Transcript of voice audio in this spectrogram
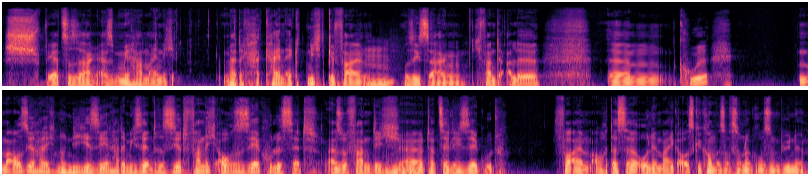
Schwer zu sagen. Also mir haben eigentlich, mir hat kein Act nicht gefallen, Mhm. muss ich sagen. Ich fand alle ähm, cool. Mausio hatte ich noch nie gesehen, hatte mich sehr interessiert. Fand ich auch ein sehr cooles Set. Also fand ich äh, tatsächlich sehr gut. Vor allem auch, dass er ohne Mike ausgekommen ist auf so einer großen Bühne.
